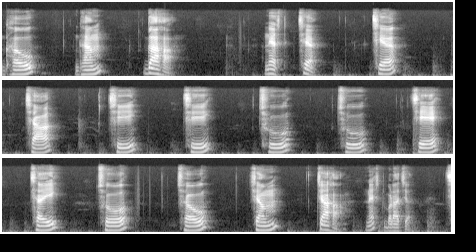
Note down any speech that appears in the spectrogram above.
घौ, घम, गाहा। नेक्स्ट छ। छ, छा, छी छी, छू छू, छे। చై ఛో ఛౌ ఛం చః నెక్స్ట్ బడా చ ఛ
